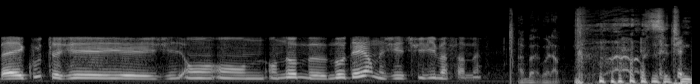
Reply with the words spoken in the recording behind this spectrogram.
Bah écoute, j'ai, en, en, en homme moderne, j'ai suivi ma femme. Ah bah voilà. c'est une,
